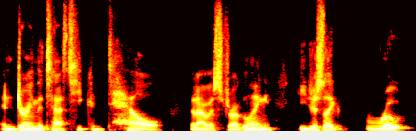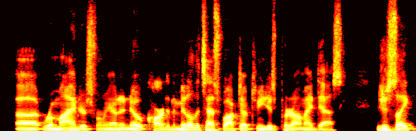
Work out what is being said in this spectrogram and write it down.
And during the test, he could tell that I was struggling. He just like wrote uh, reminders for me on a note card in the middle of the test. Walked up to me, just put it on my desk. Just like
